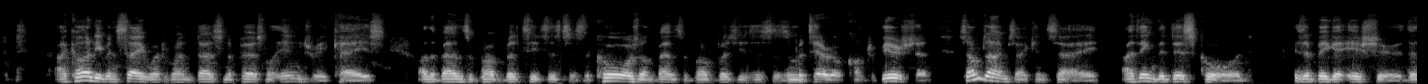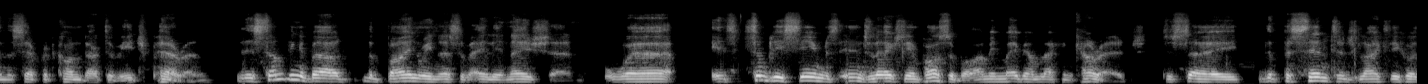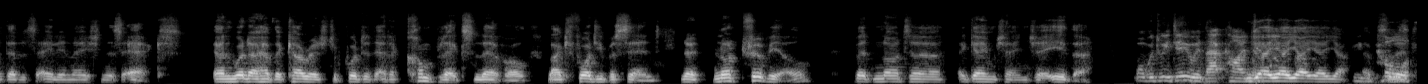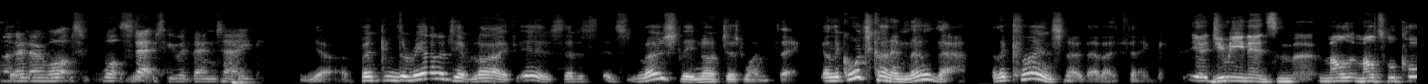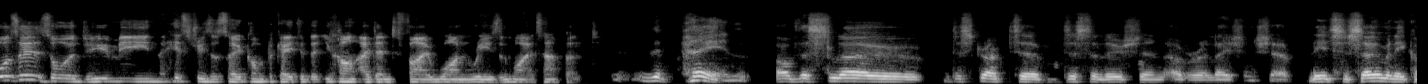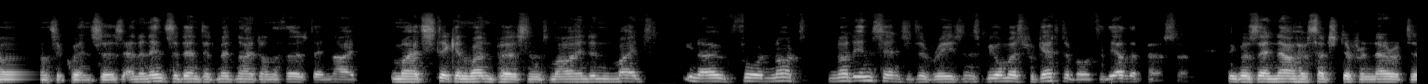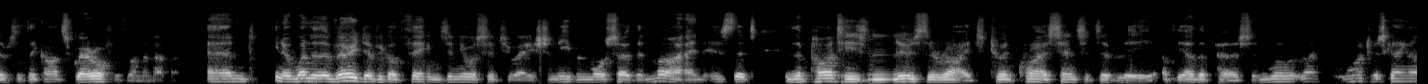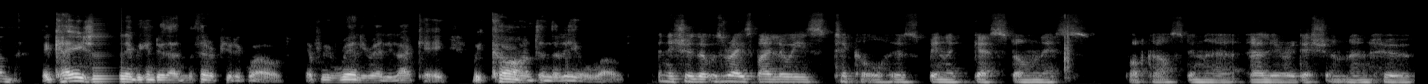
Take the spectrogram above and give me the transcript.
I can't even say what one does in a personal injury case on the balance of probabilities, this is the cause, on the balance of probabilities, this is a material contribution. Sometimes I can say, I think the discord is a bigger issue than the separate conduct of each parent. There's something about the binariness of alienation where it simply seems intellectually impossible. I mean, maybe I'm lacking courage to say the percentage likelihood that it's alienation is X. And would I have the courage to put it at a complex level, like 40%? You know, not trivial, but not a, a game changer either. What would we do with that kind yeah, of yeah, yeah, yeah, yeah, yeah. Absolutely. I don't know what what steps yeah. you would then take. Yeah, but the reality of life is that it's it's mostly not just one thing and the courts kind of know that, and the clients know that, I think. Yeah, do you mean it's mul- multiple causes, or do you mean the histories are so complicated that you can't identify one reason why it's happened? The pain of the slow, destructive dissolution of a relationship leads to so many consequences, and an incident at midnight on a Thursday night might stick in one person's mind and might, you know, for not not insensitive reasons, be almost forgettable to the other person because they now have such different narratives that they can't square off with one another. And you know, one of the very difficult things in your situation, even more so than mine, is that the parties lose the right to inquire sensitively of the other person. Well, like what was going on there? Occasionally, we can do that in the therapeutic world if we're really, really lucky. We can't in the legal world an issue that was raised by Louise Tickle, who's been a guest on this podcast in an earlier edition, and who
